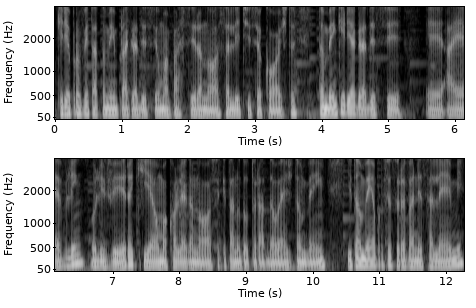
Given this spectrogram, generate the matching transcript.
Queria aproveitar também para agradecer uma parceira nossa, Letícia Costa. Também queria agradecer é, a Evelyn Oliveira, que é uma colega nossa que está no doutorado da UERJ também, e também a professora Vanessa Leme,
